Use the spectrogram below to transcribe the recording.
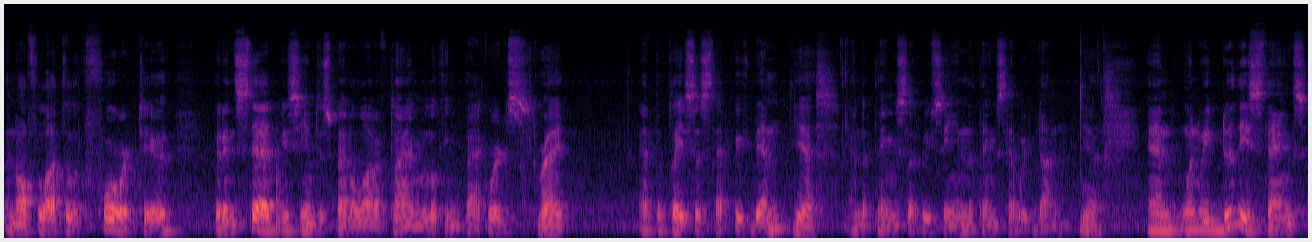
an awful lot to look forward to, but instead we seem to spend a lot of time looking backwards Right. at the places that we've been Yes. and the things that we've seen, the things that we've done. Yes. And when we do these things,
